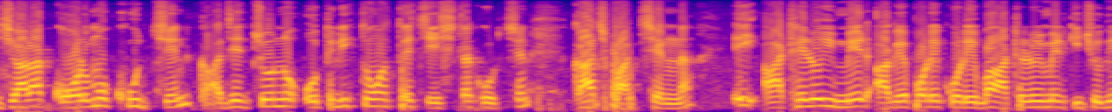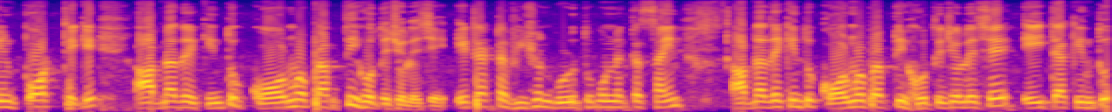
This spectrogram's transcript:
যারা কর্ম খুঁজছেন, কাজের জন্য অতিরিক্ত মাত্রায় চেষ্টা করছেন, কাজ পাচ্ছেন না, এই আঠেরোই মের আগে পরে করে বা আঠেরোই মের কিছুদিন পর থেকে আপনাদের কিন্তু কর্মপ্রাপ্তি হতে চলেছে। এটা একটা ভীষণ গুরুত্বপূর্ণ একটা সাইন। আপনাদের কিন্তু কর্মপ্রাপ্তি হতে চলেছে, এইটা কিন্তু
